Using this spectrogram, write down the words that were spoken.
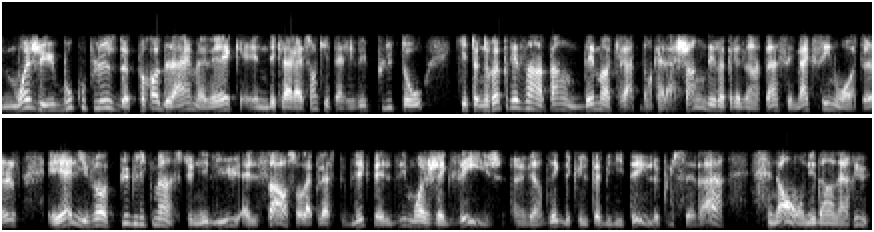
Moi, j'ai eu beaucoup plus de problèmes avec une déclaration qui est arrivée plus tôt, qui est une représentante démocrate. Donc, à la Chambre des représentants, c'est Maxine Waters, et elle y va publiquement. C'est une élue. Elle sort sur la place publique, puis elle dit, moi, j'exige un verdict de culpabilité le plus sévère. Sinon, on est dans la rue.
